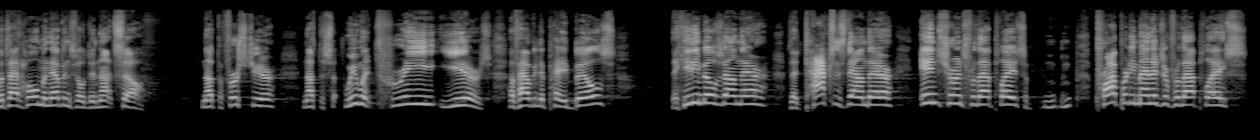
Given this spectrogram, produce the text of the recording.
but that home in Evansville did not sell. Not the first year, not the. We went three years of having to pay bills, the heating bills down there, the taxes down there, insurance for that place, property manager for that place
